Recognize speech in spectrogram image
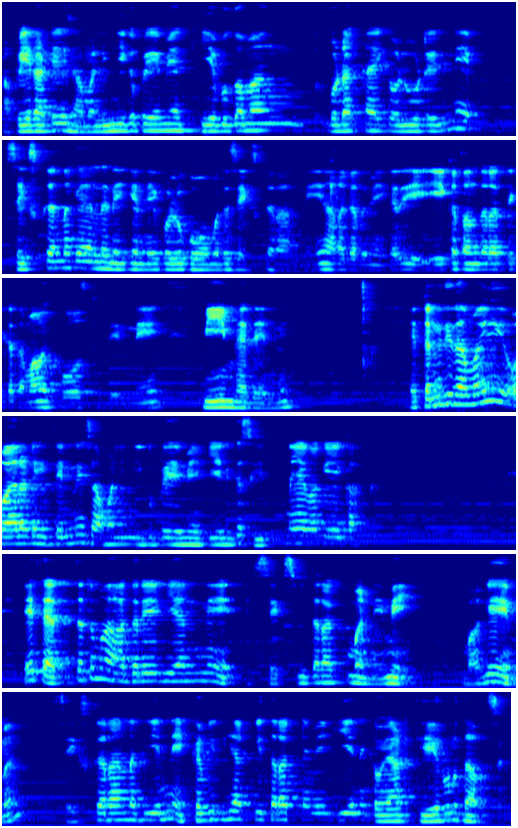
අපේ රටේ සමලිංගික ප්‍රේමයක් කියපු ගමන් ගොඩක් අයි කොලුවටෙන්නේ සෙක්ස් කරන්න කෑල්ලන. එකන්නේ කොල්ලු කොහොමද සෙක්ස් කරන්නේ? අරකද මේකද? ඒක තන්දරත් එක තමයි පෝස්ට් දෙන්නේ මීම් හැදෙන්නේ. එතනති තමයි ඔයාලට හිතෙන්නේ සමලිංගික ප්‍රේමය කියනක සිත්නෑ වගේ එකක්. ඒ ඇත්තටම ආදරය කියන්නේ සෙක්ස් විතරක්ම නෙමේ වගේම සෙක්ස් කරන්න තියෙන එක විදිහක් විතරක් නෙමේ කියන ඔයාට තේරුණු දවසක.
